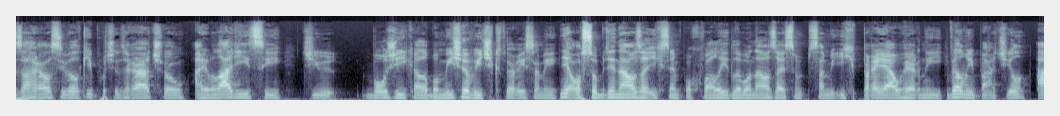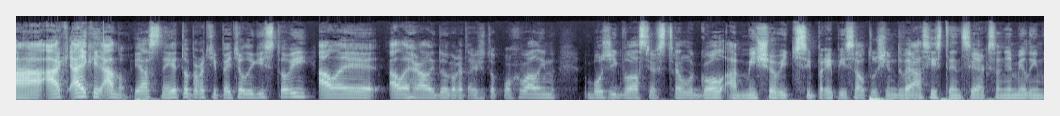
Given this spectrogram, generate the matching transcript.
zahral si veľký počet hráčov, aj mladíci, či Božík alebo Mišovič, ktorí sa mi neosobne naozaj ich chcem pochváliť, lebo naozaj som, sa mi ich prejav herný veľmi páčil. A aj, aj keď áno, jasne, je to proti Peťoligistovi, ale, ale hrali dobre, takže to pochválim. Božík vlastne vstrelil gol a Mišovič si pripísal tuším dve asistencie, ak sa nemilím,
